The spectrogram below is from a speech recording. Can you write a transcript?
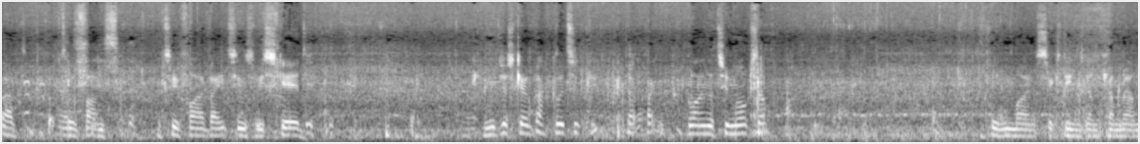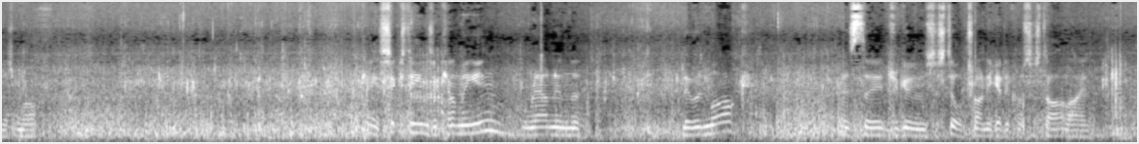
uh, to the fun. The 258 seems to be scared. Can we just go backwards, and back, line the two marks up? In mind the 16 is going to come around this mark. Okay, 16s are coming in, rounding the Lewis mark, as the Dragoons are still trying to get across the start line.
